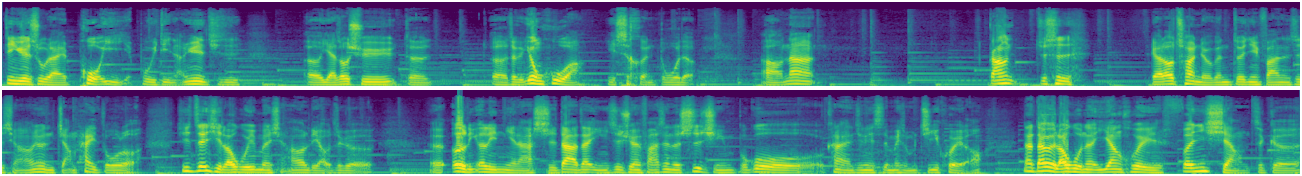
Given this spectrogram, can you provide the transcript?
订阅数来破亿也不一定啊，因为其实呃亚洲区的呃这个用户啊也是很多的啊。那刚就是聊到串流跟最近发生的事情，好像有点讲太多了。其实这一期老股原本想要聊这个呃二零二零年啊十大在影视圈发生的事情，不过看来今天是没什么机会了啊。那待会老股呢，一样会分享这个，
